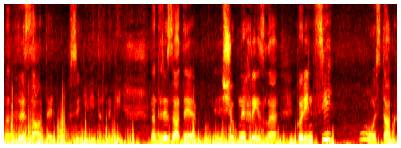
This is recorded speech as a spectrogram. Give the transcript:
надгризати. Такий. Надгризати, е, щоб не гризла корінці. Ну, ось так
